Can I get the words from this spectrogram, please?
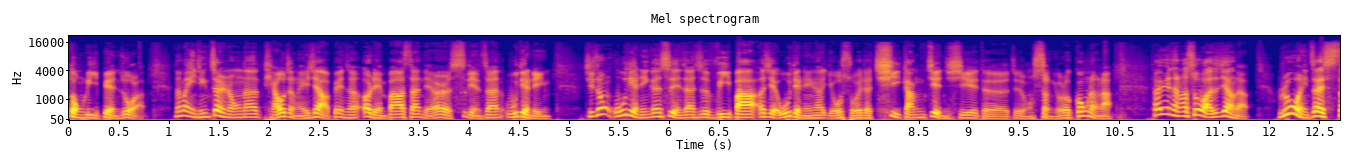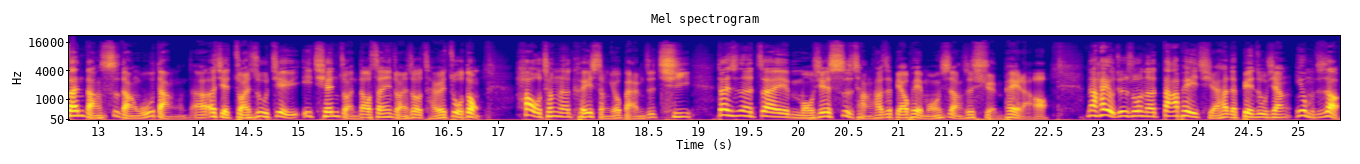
动力变弱了。那么引擎阵容呢调整了一下，变成二点八、三点二、四点三、五点零，其中五点零跟四点三是 V 八，而且五点零呢有所谓的气缸间歇的这种省油的功能了。它原厂的说法是这样的：如果你在三档、四档、五档啊，而且转速介于一千转到三千转的时候才会作动。号称呢可以省油百分之七，但是呢在某些市场它是标配，某些市场是选配了啊、那还有就是说呢，搭配起来它的变速箱，因为我们知道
